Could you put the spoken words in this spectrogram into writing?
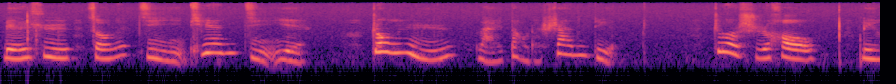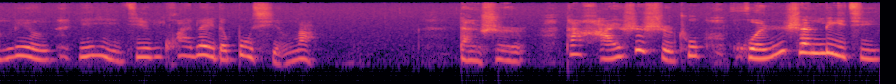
连续走了几天几夜，终于来到了山顶。这时候，玲玲也已经快累得不行了，但是她还是使出浑身力气，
